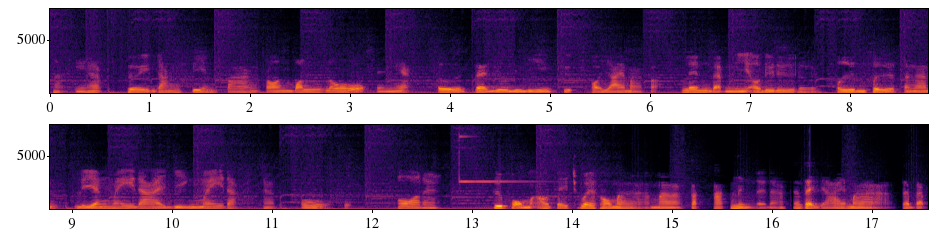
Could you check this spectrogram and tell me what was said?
ไหนครับ เคยดังเปี้ยงป้างตอนบอลโลกอย่างเงี้ย เออแต่อยู่ดีๆคือพอย้ายมาก็เล่นแบบนี้เอาดื้อๆเลย ปืนฝืดตั้งนั้นเลี้ยงไม่ได้ยิงไม่ได้ครับ โอ้โหท้อนะ คือผมเอาใจช่วยเขามามาสักพักหนึ่งเลยนะ ตั้งแต่ย้ายมาแต่แบบ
